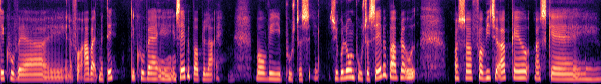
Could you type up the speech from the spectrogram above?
det kunne være, øh, eller få arbejde med det, det kunne være øh, en sæbebobleleg, hvor vi puster, psykologen puster sæbebobler ud, og så får vi til opgave at skal øh,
